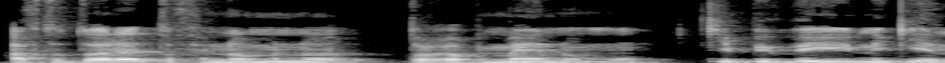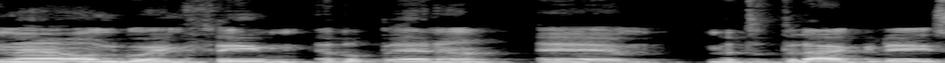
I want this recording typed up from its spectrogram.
αυτό τώρα είναι το φαινόμενο το αγαπημένο μου και επειδή είναι και ένα ongoing theme εδώ πέρα ε, με το drag race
